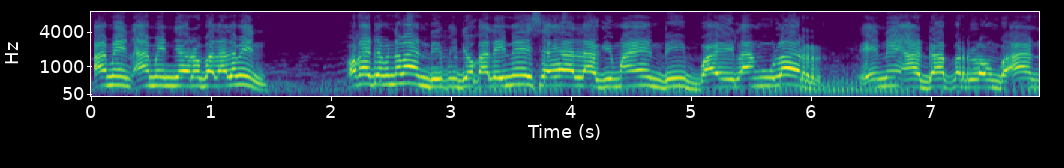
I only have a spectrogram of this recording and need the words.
Amin amin ya robbal alamin. Oke teman-teman, di video kali ini saya lagi main di Bailangular. Ini ada perlombaan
